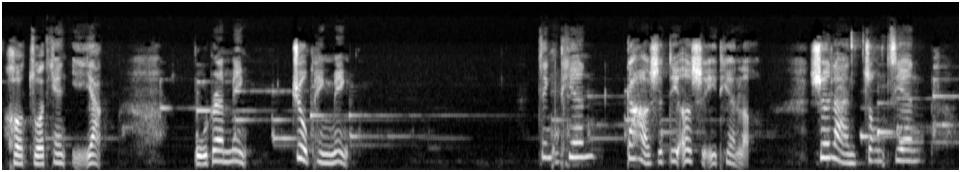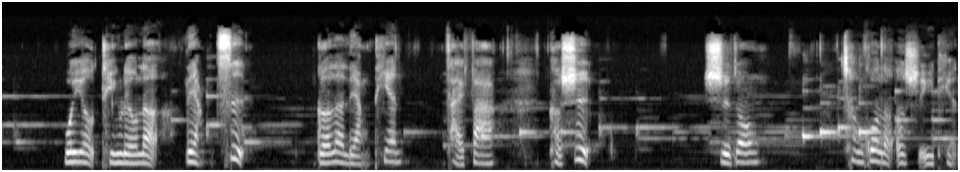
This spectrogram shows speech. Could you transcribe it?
和昨天一样，不认命就拼命。今天刚好是第二十一天了，虽然中间我有停留了两次，隔了两天才发。可是，始终撑过了二十一天。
